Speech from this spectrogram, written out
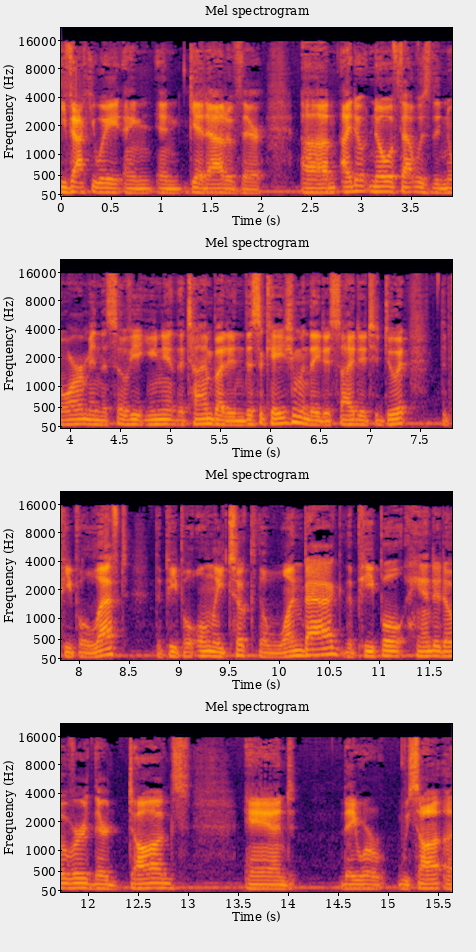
evacuate and, and get out of there. Um, I don't know if that was the norm in the Soviet Union at the time, but in this occasion, when they decided to do it, the people left. The people only took the one bag. The people handed over their dogs, and they were. We saw a,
